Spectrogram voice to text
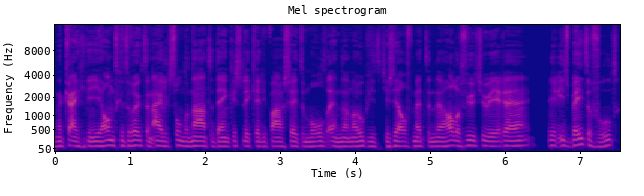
dan krijg je die in je hand gedrukt en eigenlijk zonder na te denken slik je die paracetamol. En dan hoop je dat je jezelf met een half uurtje weer, weer iets beter voelt.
